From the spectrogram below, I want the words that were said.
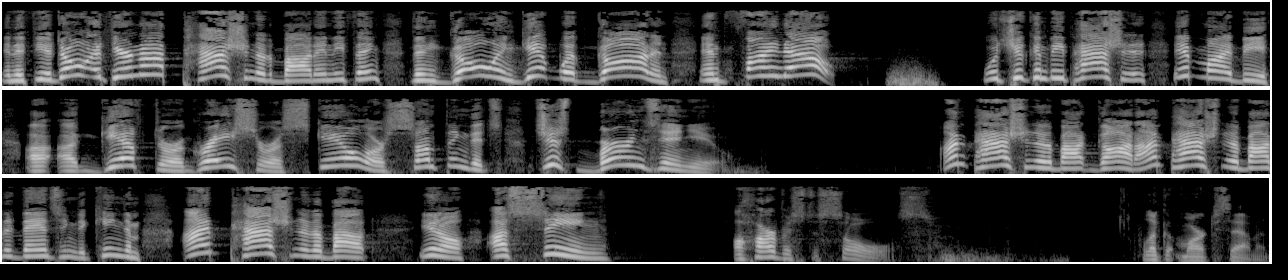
And if you don't, if you're not passionate about anything, then go and get with God and, and find out what you can be passionate. It might be a, a gift or a grace or a skill or something that just burns in you. I'm passionate about God. I'm passionate about advancing the kingdom. I'm passionate about, you know, us seeing a harvest of souls. Look at Mark 7.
